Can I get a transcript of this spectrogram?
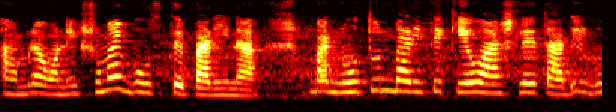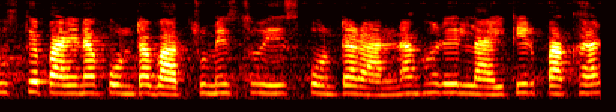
আমরা অনেক সময় বুঝতে পারি না। বা নতুন বাড়িতে কেউ আসলে তাদের বুঝতে পারে না কোনটা বাথরুমের সুইচ, কোনটা রান্নাঘরের লাইটের পাখার।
